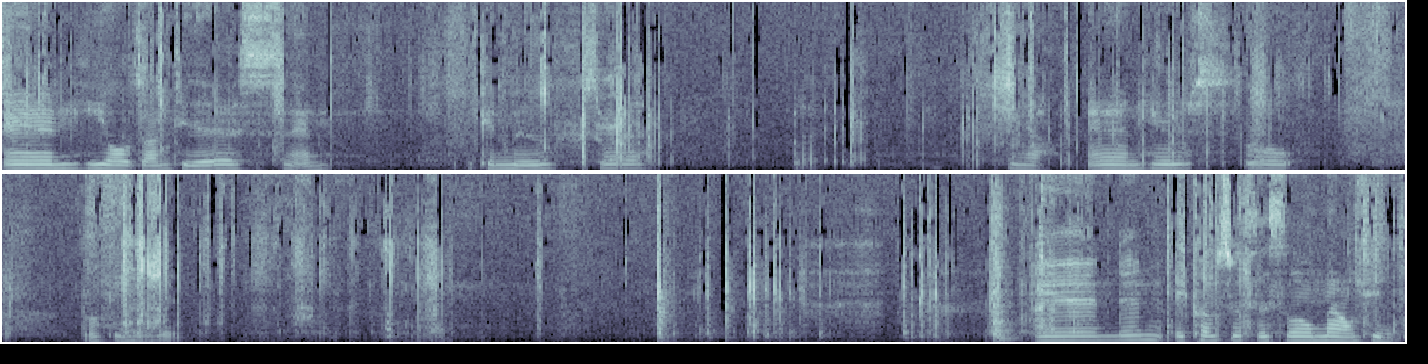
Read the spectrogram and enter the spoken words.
and he holds onto this, and he can move sort of. But yeah, and here's a little looking at it. And then it comes with this little mounted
